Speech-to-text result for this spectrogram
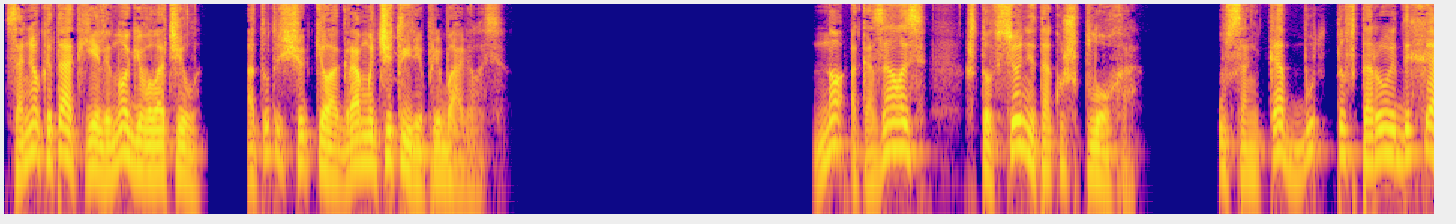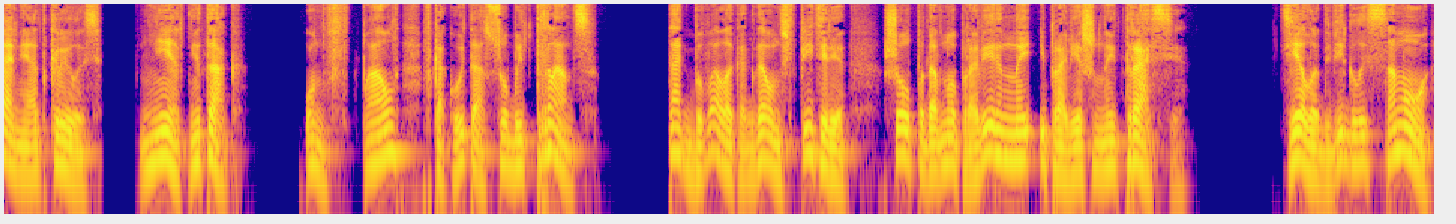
Санек и так еле ноги волочил, а тут еще килограмма четыре прибавилось. Но оказалось, что все не так уж плохо. У Санька будто второе дыхание открылось. Нет, не так он впал в какой-то особый транс. Так бывало, когда он в Питере шел по давно проверенной и провешенной трассе. Тело двигалось само,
